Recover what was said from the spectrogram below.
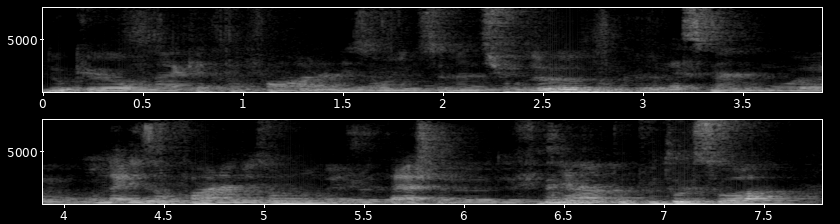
donc, euh, on a quatre enfants à la maison une semaine sur deux. Donc, la semaine où on a les enfants à la maison, ben, je tâche de finir un peu plus tôt le soir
